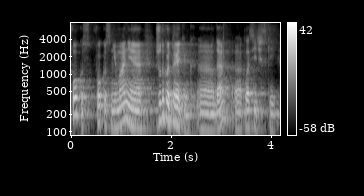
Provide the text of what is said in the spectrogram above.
Фокус, фокус внимания. Что такое трекинг, э, да, э, классический?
